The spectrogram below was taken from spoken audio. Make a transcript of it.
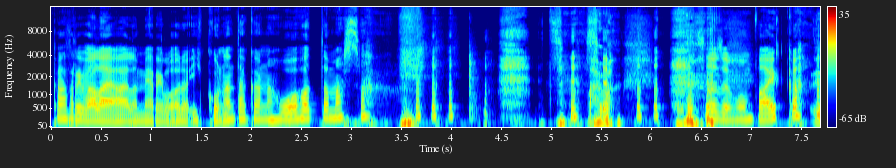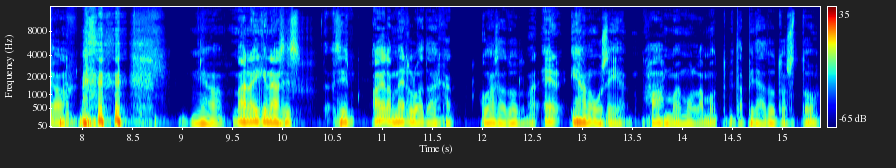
Katri Vala ja Aila Meriluodon ikkunan takana huohottamassa. Aivan. se on se mun paikka. Joo. Joo. Mä en ole ikinä siis, siis Aila Meriluoto ehkä kuulostaa tutulta. Ihan uusia hahmoja mulla, mutta mitä pitää tutustua.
